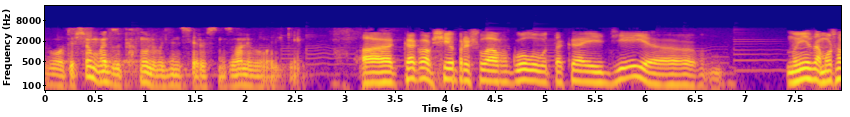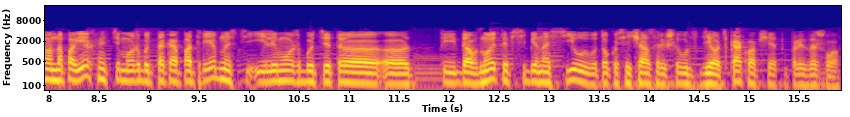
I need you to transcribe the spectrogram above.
Вот, и все, мы это запихнули в один сервис, назвали его LifeGame. А как вообще пришла в голову такая идея? Ну, не знаю, может она на поверхности, может быть такая потребность, или может быть это э, ты давно это в себе носил, и вот только сейчас решил сделать. Как вообще это произошло?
